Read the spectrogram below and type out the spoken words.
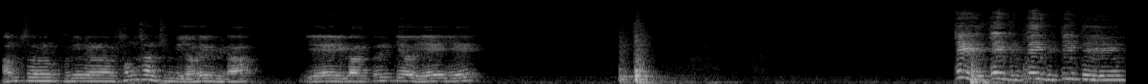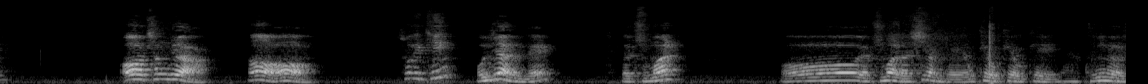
아무튼, 군인은 성탄 준비 열애입니다. 예, 이만 끊을게요. 예, 예. 땡땡땡땡 땡 땡 땡. 어, 창주야. 어, 어. 소개팅? 언제 하는데? 야, 주말? 어, 야, 주말 나 시간 돼. 오케이, 오케이, 오케이. 야, 군인은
